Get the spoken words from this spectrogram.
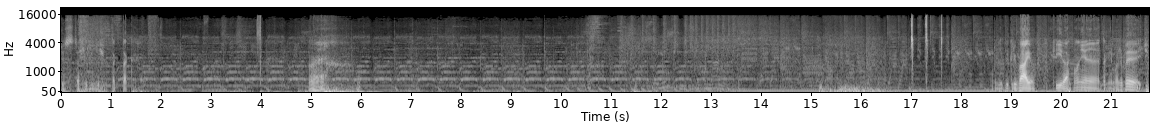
Trzysta siedemdziesiąt, tak, tak. Ech. Oni wygrywają w killach. No nie, tak nie może być.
